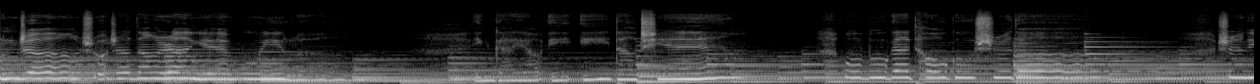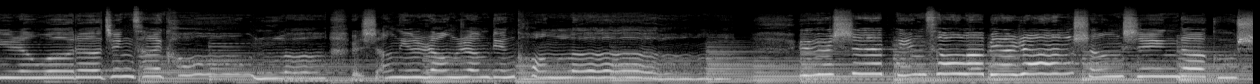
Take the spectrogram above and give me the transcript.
听着，说着，当然也无意了。应该要一一道歉，我不该偷故事的。是你让我的精彩空了，而想念让人变狂了。于是拼凑了别人伤心的故事。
